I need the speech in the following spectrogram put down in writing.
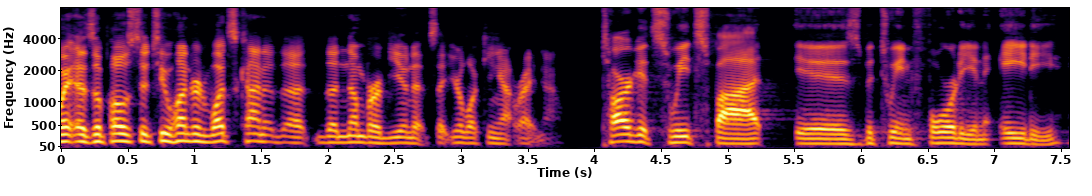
as opposed to 200? What's kind of the the number of units that you're looking at right now? Target sweet spot is between 40 and 80,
